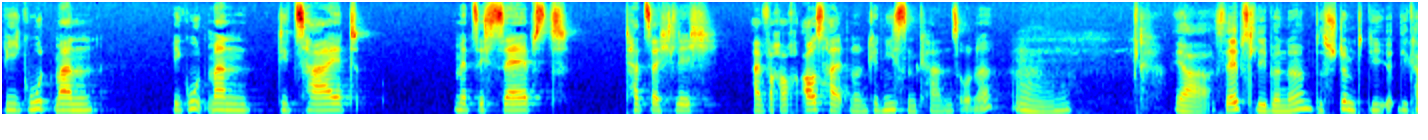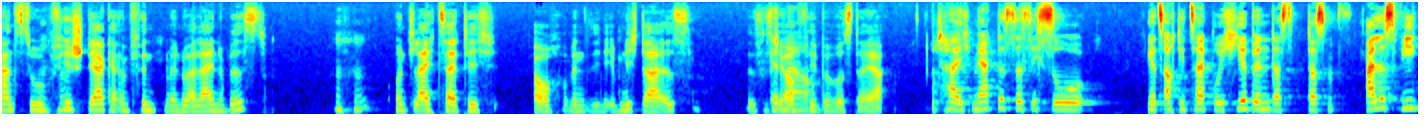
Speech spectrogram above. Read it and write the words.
wie gut man, wie gut man die Zeit mit sich selbst tatsächlich einfach auch aushalten und genießen kann, so, ne? Mhm. Ja, Selbstliebe, ne? Das stimmt. Die, die kannst du mhm. viel stärker empfinden, wenn du alleine bist. Mhm. Und gleichzeitig auch, wenn sie eben nicht da ist, ist es genau. dir auch genau. viel bewusster, ja. Total. Ich merke das, dass ich so, jetzt auch die Zeit, wo ich hier bin, dass, dass alles wie,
